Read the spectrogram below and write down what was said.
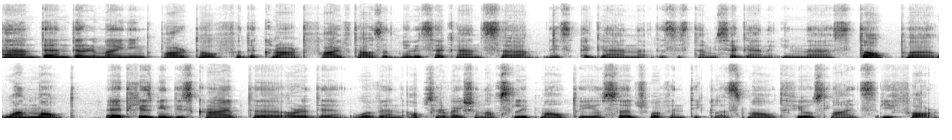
and then the remaining part of the card 5000 milliseconds uh, is again the system is again in uh, stop uh, one mode. It has been described uh, already with an observation of sleep mode usage within tickless mode few slides before.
